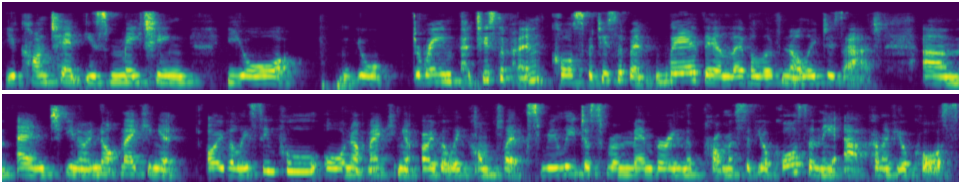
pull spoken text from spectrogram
your content is meeting your, your dream participant, course participant, where their level of knowledge is at. Um, and, you know, not making it overly simple or not making it overly complex. Really just remembering the promise of your course and the outcome of your course.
